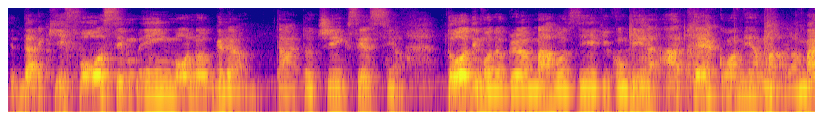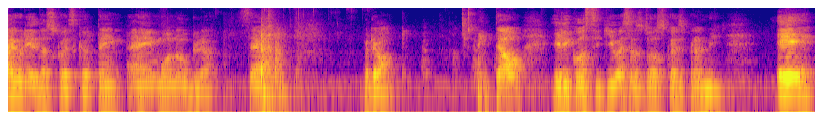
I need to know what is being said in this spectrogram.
da, que fosse em monograma tá? Então tinha que ser assim, ó. Todo em monograma, marronzinha, que combina até com a minha mala. A maioria das coisas que eu tenho é em monograma, certo? Pronto. Então, ele conseguiu essas duas coisas para mim. E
